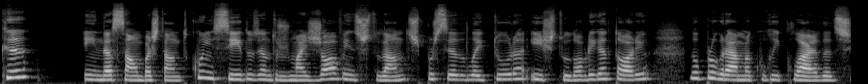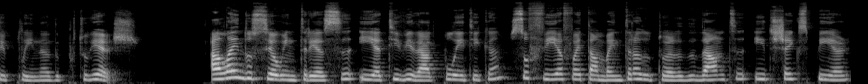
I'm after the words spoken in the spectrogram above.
que ainda são bastante conhecidos entre os mais jovens estudantes por ser de leitura e estudo obrigatório do programa curricular da disciplina de português. Além do seu interesse e atividade política, Sofia foi também tradutora de Dante e de Shakespeare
